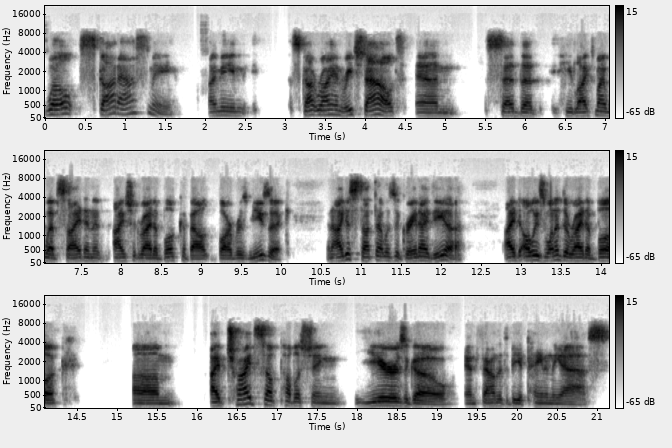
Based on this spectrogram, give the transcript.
Well, Scott asked me. I mean, Scott Ryan reached out and said that he liked my website and that I should write a book about Barbra's music. And I just thought that was a great idea. I'd always wanted to write a book. Um, I tried self publishing years ago and found it to be a pain in the ass.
